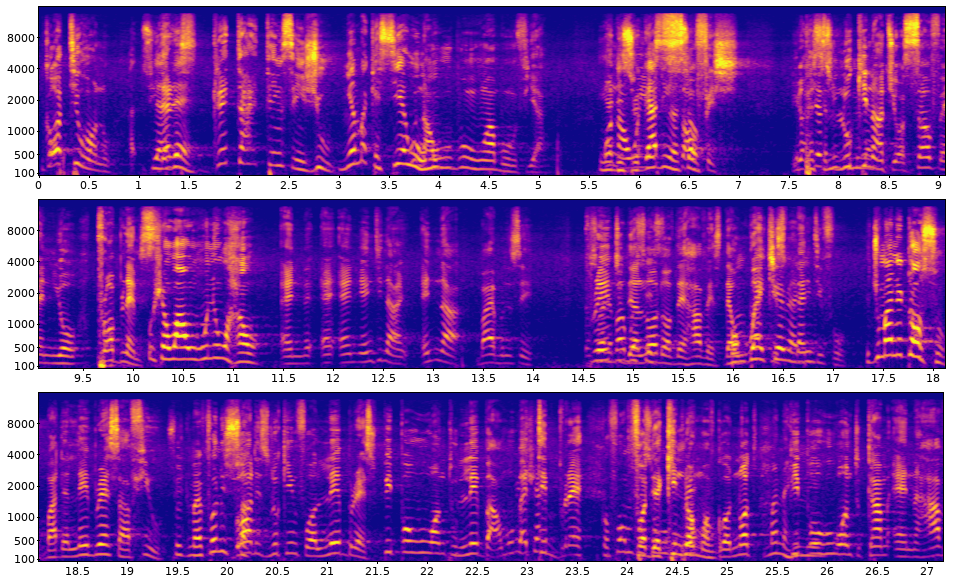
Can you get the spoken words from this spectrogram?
because ɔte hɔ so you are there is greater things in you nneɛma kɛseɛ wɔ na mu wobu ho abomfia You are Wona disregarding yourself. selfish you You're just looking at yourself and your problems wohwɛ wa wo ho ne wo haw and and and ɛnti bible no say That's pray to the lord of the harvest the "Bɔ mpae work is Awurade." plentiful adwuma ne dɔɔso but the labourers are few so adwumayɛfoɔ no God is looking for laborers, people who want to labor, who Hwɛ. bɛte brɛ Nkurɔfoɔ mpɛ for the kingdom of God, not people who want to come and have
